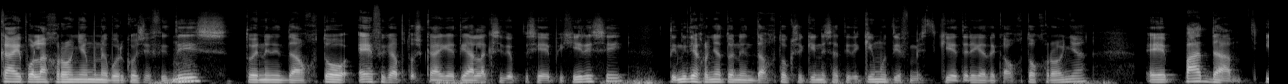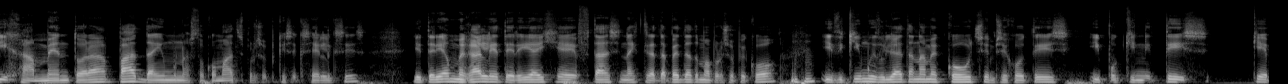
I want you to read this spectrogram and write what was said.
Sky πολλά χρόνια, ήμουν εμπορικός διευθυντής. Το 98 έφυγα από το Sky γιατί άλλαξε η ιδιοκτησία η επιχείρηση. Την ίδια χρονιά το 98 ξεκίνησα τη δική μου διαφημιστική εταιρεία για 18 χρόνια. Ε, πάντα είχα μέντορα, πάντα ήμουνα στο κομμάτι της προσωπικής εξέλιξης. Η εταιρεία μου, μεγάλη εταιρεία, είχε φτάσει να έχει 35 άτομα προσωπικό. Η δική μου η δουλειά ήταν να είμαι coach, εμψυχωτής, υποκινητής και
